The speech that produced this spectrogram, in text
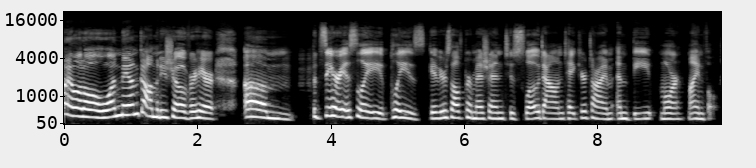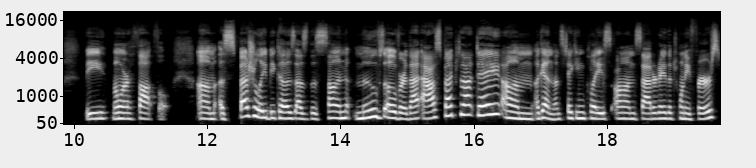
my little one man comedy show over here. Um, but seriously, please give yourself permission to slow down, take your time and be more mindful, be more thoughtful. Um, especially because as the sun moves over that aspect that day, um, again, that's taking place on Saturday, the 21st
